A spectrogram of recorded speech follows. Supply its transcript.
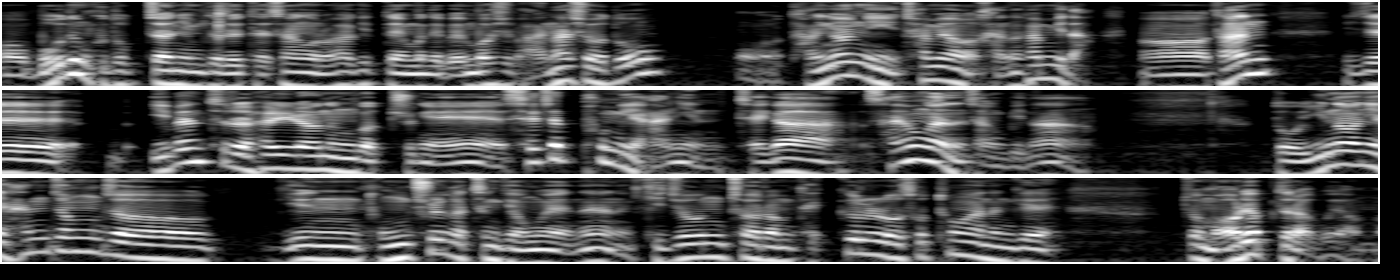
어, 모든 구독자님들을 대상으로 하기 때문에 멤버십 안 하셔도 어, 당연히 참여가 가능합니다. 어, 단 이제 이벤트를 하려는 것 중에 새 제품이 아닌 제가 사용하는 장비나 또 인원이 한정적인 동출 같은 경우에는 기존처럼 댓글로 소통하는 게 좀 어렵더라고요.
